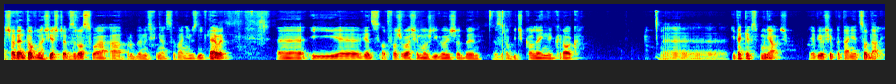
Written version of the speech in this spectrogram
nasza rentowność jeszcze wzrosła, a problemy z finansowaniem zniknęły. E, I e, więc otworzyła się możliwość, żeby zrobić kolejny krok. E, I tak jak wspomniałeś, pojawiło się pytanie, co dalej?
